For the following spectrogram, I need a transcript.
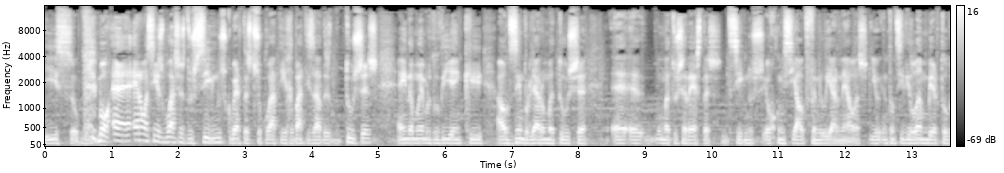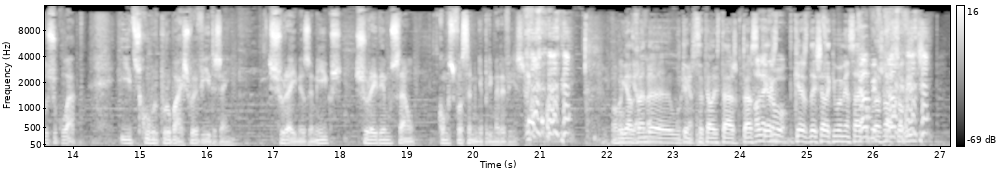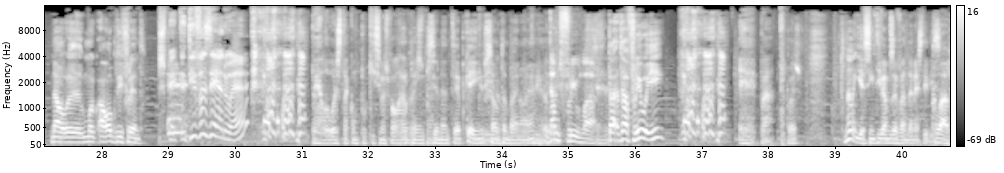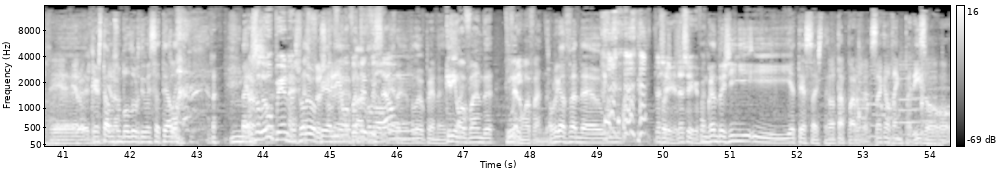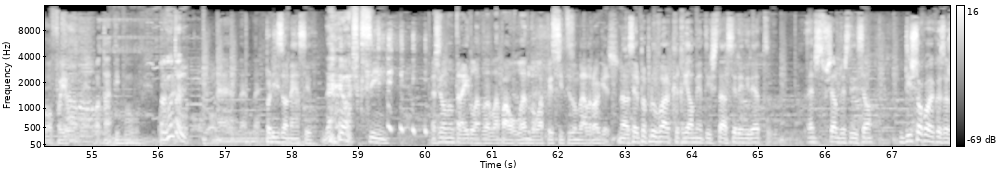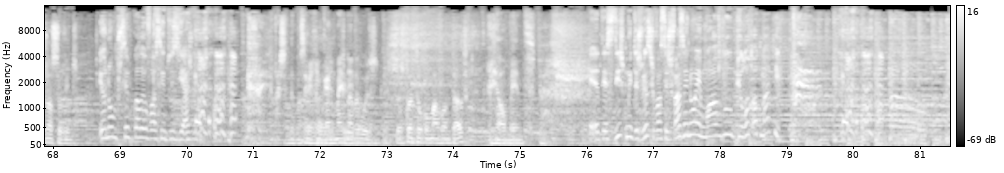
Isso. Bom, eh, eram assim as bolachas dos signos, cobertas de chocolate e rebatizadas de tuchas. Ainda me lembro do dia em que, ao desembrulhar uma tucha, eh, eh, uma tucha destas, de signos, eu reconheci algo familiar nelas e eu, então decidi lamber todo o chocolate. E descubro por baixo a Virgem. Chorei, meus amigos, chorei de emoção, como se fosse a minha primeira vez. Obrigado, Obrigado, Wanda. Wanda. O Obrigado. tempo de satélite está a esgotar-se. Queres, queres deixar aqui uma mensagem Rápido, para os nossos rápido. ouvintes? Não, eh, uma- algo diferente. Expectativa zero, é? Pá, Ela hoje está com pouquíssimas É palavras. impressionante. É porque é emoção também, não é? Está muito frio lá. Está está frio aí? É, pá. Pois. Não, e assim tivemos a Wanda nesta edição. Claro, É, gastámos era- um balúrdio em satélite. Mas, Mas valeu a pena. Mas valeu a pena. queriam a contribuição. Valeu a pena. Valeu a pena. Queriam a Wanda, tiveram a Wanda. Obrigado, Wanda. Um, Já chega, já chega. um grande beijinho e, e até sexta. Ela está parva. Será que ela está em Paris ou, ou- ou foi ou está tipo. Pergunta-lhe. Paris on acid. Eu acho que sim. Acho que ele não terá ido lá, lá para a Holanda ou lá para esses sítios onde há drogas. Não, a sério, para provar que realmente isto está a ser em direto, antes de fecharmos esta edição, diz só qualquer coisa aos nossos ouvintes. Eu não percebo qual é o vosso entusiasmo. Ai, Mas ainda não consegue arrancar-lhe mais nada hoje. As pessoas quando estão com má vontade. Realmente. pá. Até se diz que muitas vezes o que vocês fazem não é em modo piloto automático.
